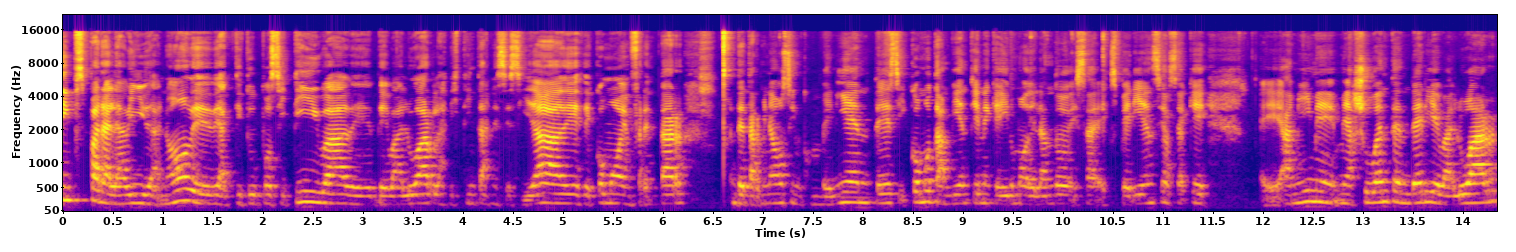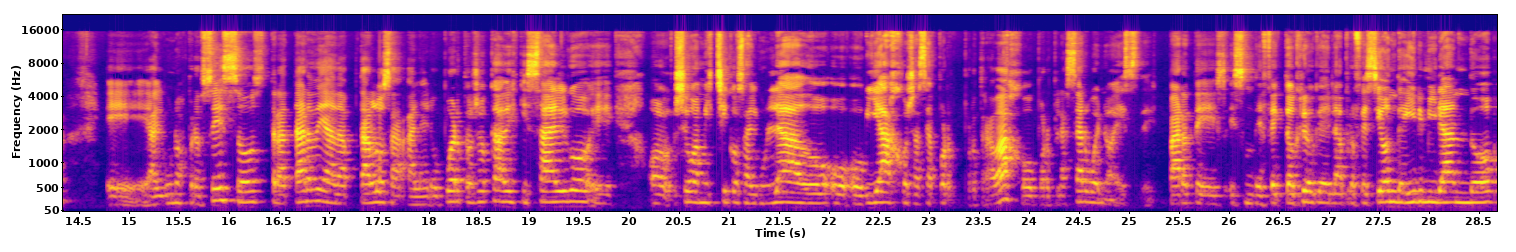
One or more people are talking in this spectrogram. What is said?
tips para la vida, ¿no? De, actitud positiva, de, de, evaluar las distintas necesidades, de cómo enfrentar determinados inconvenientes y cómo también tiene que ir modelando esa experiencia. O sea que eh, a mí me, ayuda a entender y evaluar eh, algunos procesos, tratar de adaptarlos al aeropuerto. Yo cada vez que salgo eh, o llevo a mis chicos a algún lado o, viajo, ya sea por, trabajo o por placer, bueno, es, parte, es, un defecto creo que de la profesión de ir mirando,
